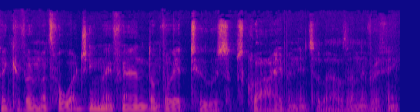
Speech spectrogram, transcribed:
Thank you very much for watching, my friend. Don't forget to subscribe and hit the bells and everything.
